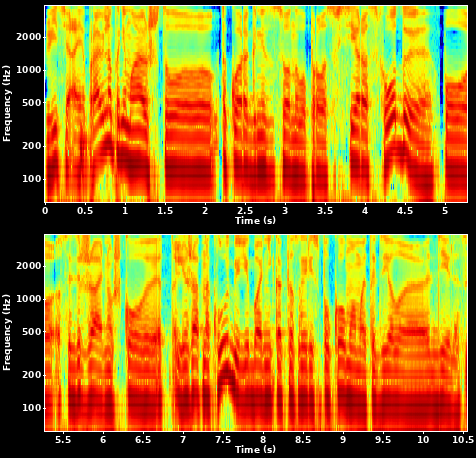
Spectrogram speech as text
Витя, а я правильно понимаю, что такой организационный вопрос? Все расходы по содержанию школы лежат на клубе, либо они как-то с горисполкомом это дело делят?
